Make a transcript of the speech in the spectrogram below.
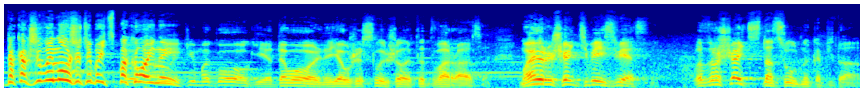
Да как же вы можете быть спокойны? Ну, демагогия, довольно, я уже слышал это два раза. Мое решение тебе известно. Возвращайтесь на судно, капитан.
